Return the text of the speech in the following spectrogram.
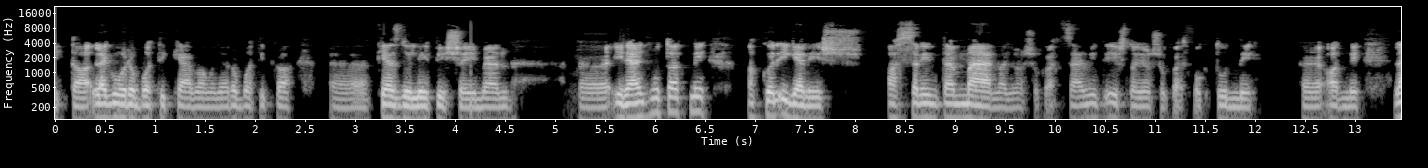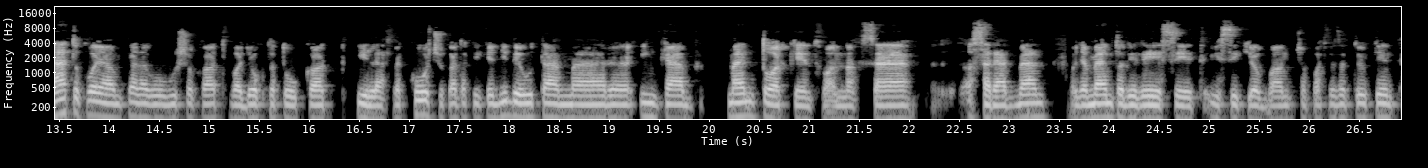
itt a Lego robotikában, vagy a robotika kezdő lépéseiben irányt mutatni, akkor igenis azt szerintem már nagyon sokat számít, és nagyon sokat fog tudni adni. Látok olyan pedagógusokat, vagy oktatókat, illetve kócsokat, akik egy idő után már inkább mentorként vannak a szerepben, vagy a mentori részét viszik jobban csapatvezetőként,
